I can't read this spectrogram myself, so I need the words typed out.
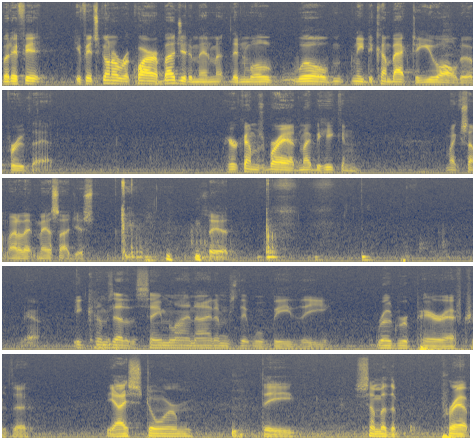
But if it, if it's going to require a budget amendment, then we'll, we'll need to come back to you all to approve that. Here comes Brad, maybe he can make something out of that mess I just said. Yeah. It comes out of the same line items that will be the road repair after the, the ice storm, the, some of the prep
